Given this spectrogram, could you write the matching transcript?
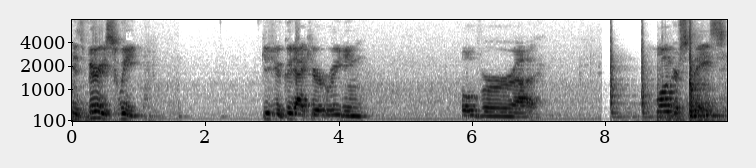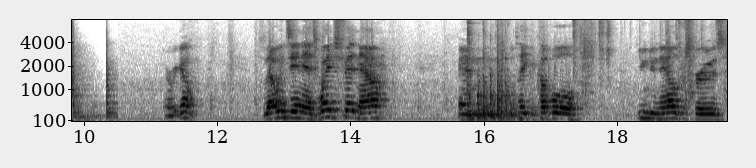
is very sweet. Gives you a good accurate reading over uh, longer space. There we go. So that one's in and it's wedge fit now. And we'll take a couple, you can do nails or screws,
